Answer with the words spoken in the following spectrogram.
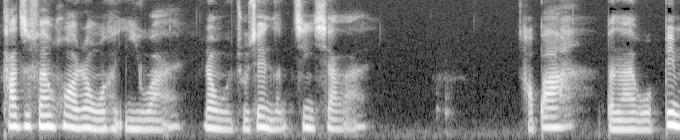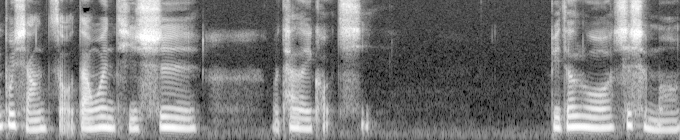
他这番话让我很意外。让我逐渐冷静下来。好吧，本来我并不想走，但问题是，我叹了一口气。彼得罗是什么？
